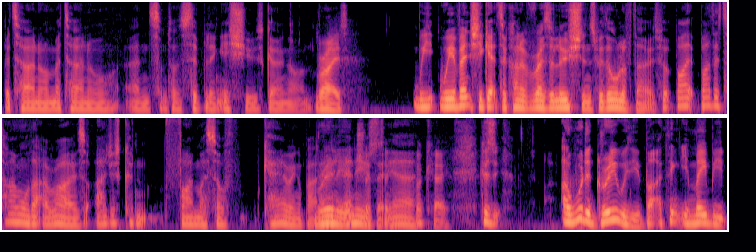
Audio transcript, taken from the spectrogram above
paternal, maternal, and sometimes sibling issues going on. Right. We we eventually get to kind of resolutions with all of those, but by by the time all that arrives, I just couldn't find myself caring about Really any, any of it. Yeah, Okay. Because I would agree with you, but I think you may be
